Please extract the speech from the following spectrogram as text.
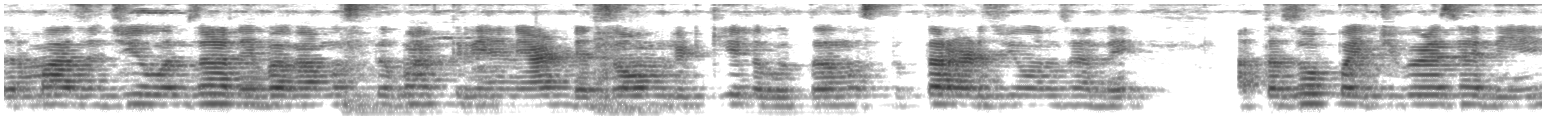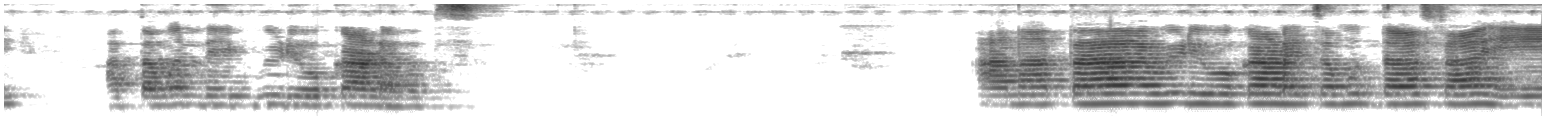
तर माझं जेवण झालंय बघा मस्त भाकरी आणि अंड्याचं ऑमलेट केलं होतं. मस्त तराड जेवण झालंय. आता झोपायची वेळ झाली आता म्हणले एक व्हिडिओ काढावंच. आणि आता व्हिडिओ काढायचा मुद्दा असा आहे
